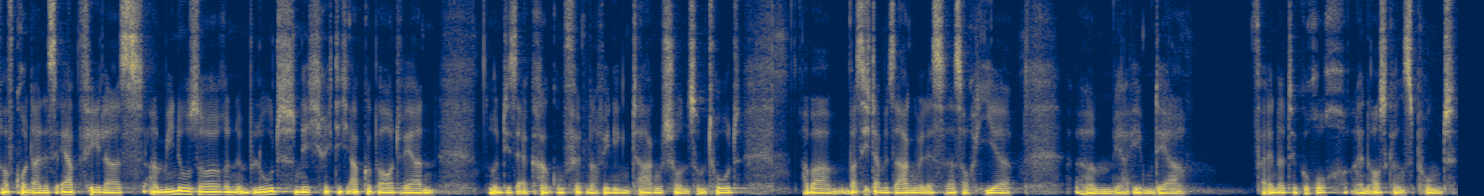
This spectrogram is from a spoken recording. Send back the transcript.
aufgrund eines Erbfehlers Aminosäuren im Blut nicht richtig abgebaut werden und diese Erkrankung führt nach wenigen Tagen schon zum Tod. Aber was ich damit sagen will, ist, dass auch hier ähm, ja eben der veränderte Geruch ein Ausgangspunkt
